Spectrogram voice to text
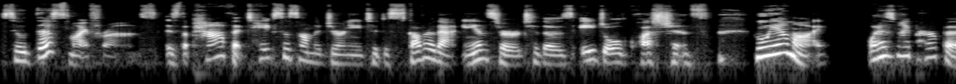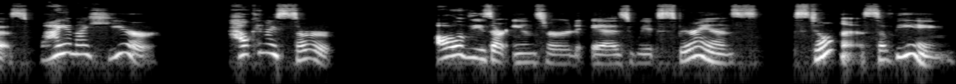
So, this, my friends, is the path that takes us on the journey to discover that answer to those age old questions Who am I? What is my purpose? Why am I here? How can I serve? All of these are answered as we experience stillness of being,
